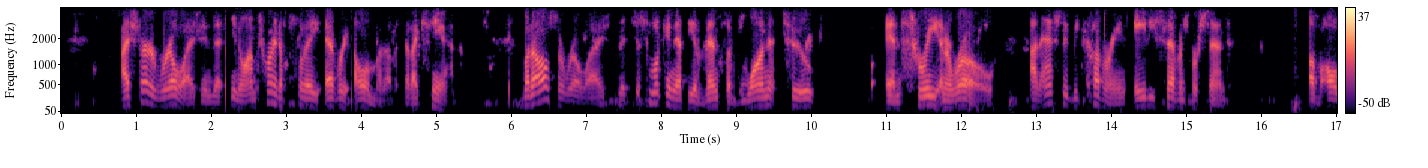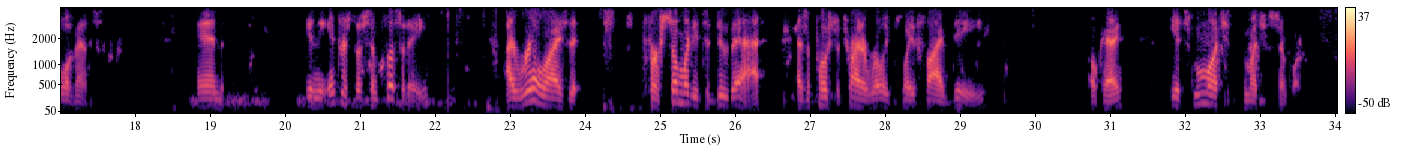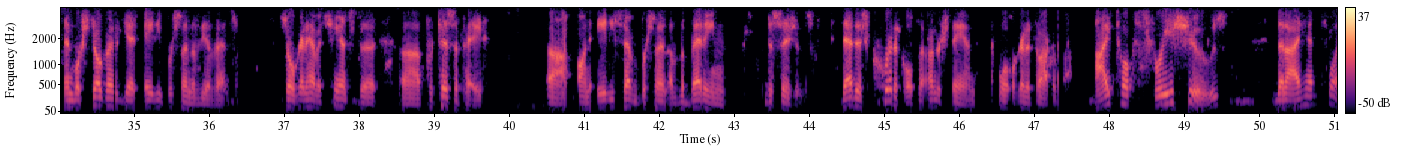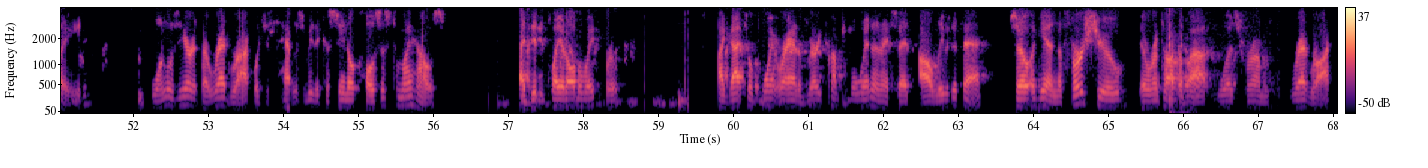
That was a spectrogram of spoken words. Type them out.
I started realizing that, you know, I'm trying to play every element of it that I can. But I also realized that just looking at the events of one, two, and three in a row, I'd actually be covering 87% of all events. And in the interest of simplicity, I realized that for somebody to do that, as opposed to try to really play 5D, okay, it's much, much simpler. And we're still going to get 80% of the events. So we're going to have a chance to uh, participate uh, on 87% of the betting decisions. That is critical to understand what we're going to talk about. I took three shoes that I had played. One was here at the Red Rock, which is, happens to be the casino closest to my house. I didn't play it all the way through. I got to a point where I had a very comfortable win, and I said, I'll leave it at that. So, again, the first shoe that we're going to talk about was from Red Rock.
